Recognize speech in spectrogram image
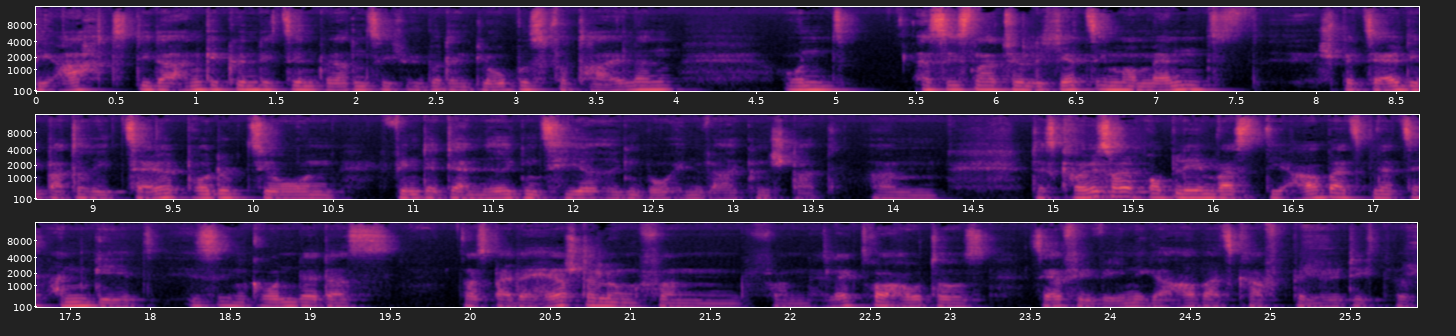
die acht, die da angekündigt sind, werden sich über den Globus verteilen. Und es ist natürlich jetzt im Moment, speziell die Batteriezellproduktion, findet ja nirgends hier irgendwo in Werken statt. Ähm, das größere Problem, was die Arbeitsplätze angeht, ist im Grunde, dass, dass bei der Herstellung von, von Elektroautos sehr viel weniger Arbeitskraft benötigt wird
